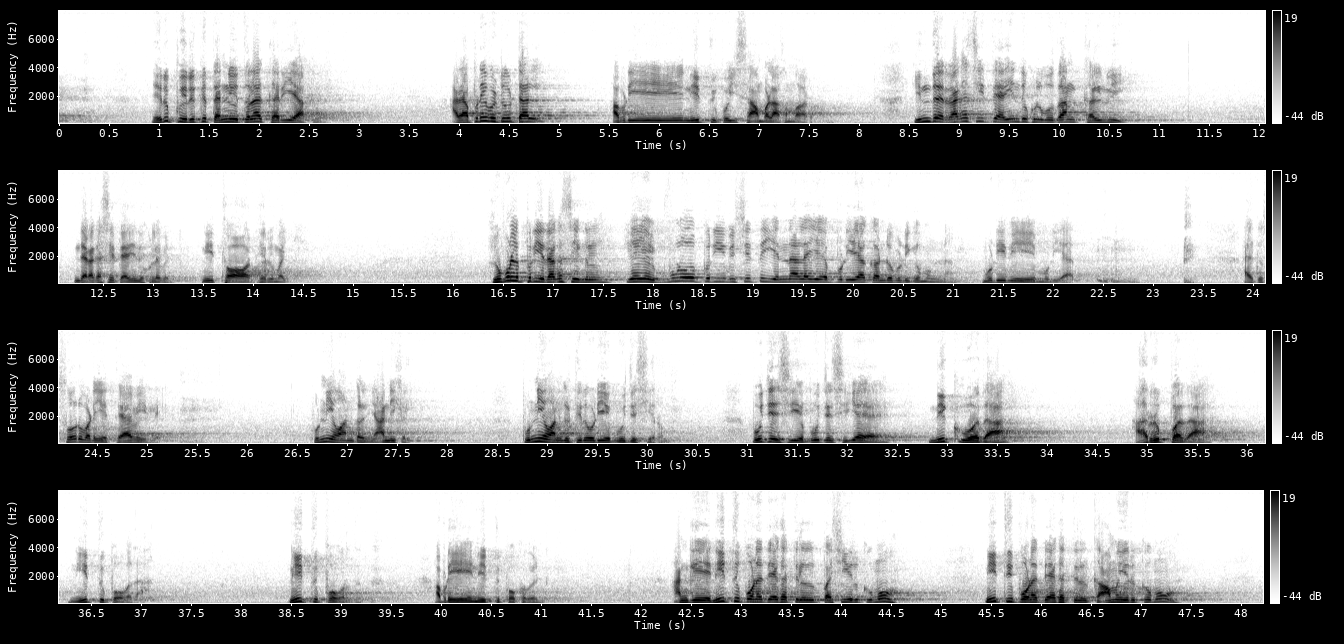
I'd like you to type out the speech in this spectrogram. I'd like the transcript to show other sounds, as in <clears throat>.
நெருப்பு இருக்கு தண்ணி ஊற்றினா கறியாகும். அதை அப்படியே விட்டு விட்டால் அப்படியே நீத்து போய் சாம்பலாக மாறும். இந்த ரகசியத்தை அறிந்து கொள்வதுதான் கல்வி. இந்த ரகசியத்தை அறிந்து கொள்ள வேண்டும். நீத்தார் பெருமை. எவ்வளவு பெரிய ரகசியங்கள்? ஏன் இவ்வளோ பெரிய விஷயத்தை என்னால எப்படியா கண்டுபிடிக்க முன்ன முடியவே முடியாது. அதுக்கு சோர்வடைய தேவையில்லை. புண்ணியவான்கள் ஞானிகள். புண்ணியவான்கள் திருவடியை பூஜை செய்கிறோம் பூஜை செய்ய பூஜை செய்ய நீக்குவதா அறுப்பதா நீத்து போவதா நீத்து போகிறது. அப்படியே நீத்து போக வேண்டும். அங்கே நீத்து போன தேகத்தில் பசி இருக்குமோ? நீத்து போன தேகத்தில் காமம் இருக்குமோ?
